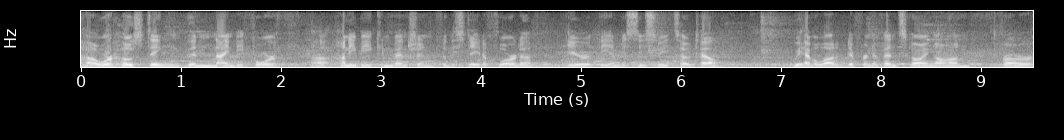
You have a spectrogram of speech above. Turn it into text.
Uh, we're hosting the 94th uh, Honeybee Convention for the state of Florida here at the Embassy Suites Hotel. We have a lot of different events going on for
